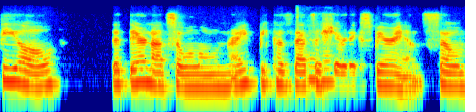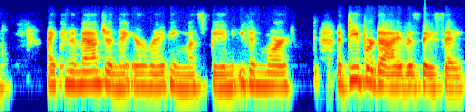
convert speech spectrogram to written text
feel that they're not so alone right because that's mm-hmm. a shared experience so i can imagine that your writing must be an even more a deeper dive as they say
